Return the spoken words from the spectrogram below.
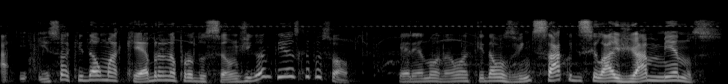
Ah, isso aqui dá uma quebra na produção gigantesca, pessoal. Querendo ou não, aqui dá uns 20 sacos de silagem já menos.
